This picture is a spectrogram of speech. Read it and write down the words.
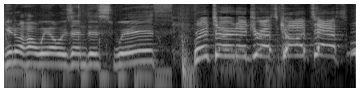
you know how we always end this with. Return address contest! Woo!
